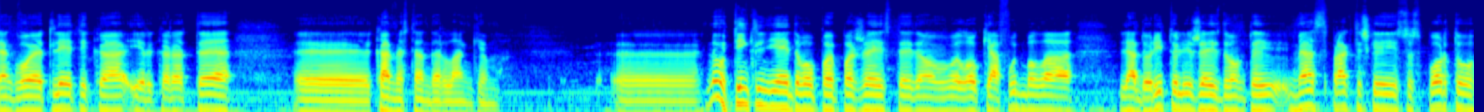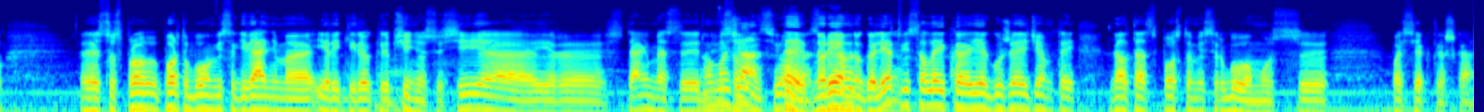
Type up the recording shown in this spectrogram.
lengvoji atletika, ir karate. E, ką mes ten dar lankėm? E, nu, tinklinį eidavau pa, pažaisti, eidavom laukia futbolą, ledo rytulį žaisdavom. Tai mes praktiškai su sportu, e, su spro- sportu buvom visą gyvenimą ir iki kre- krepšinio susiję ir e, stengiamės. e, visą- mažens, jo, Taip, norėjom dabar- nugalėti visą laiką, jeigu žaidžiam, tai gal tas postumis ir buvo mūsų pasiekti kažką.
